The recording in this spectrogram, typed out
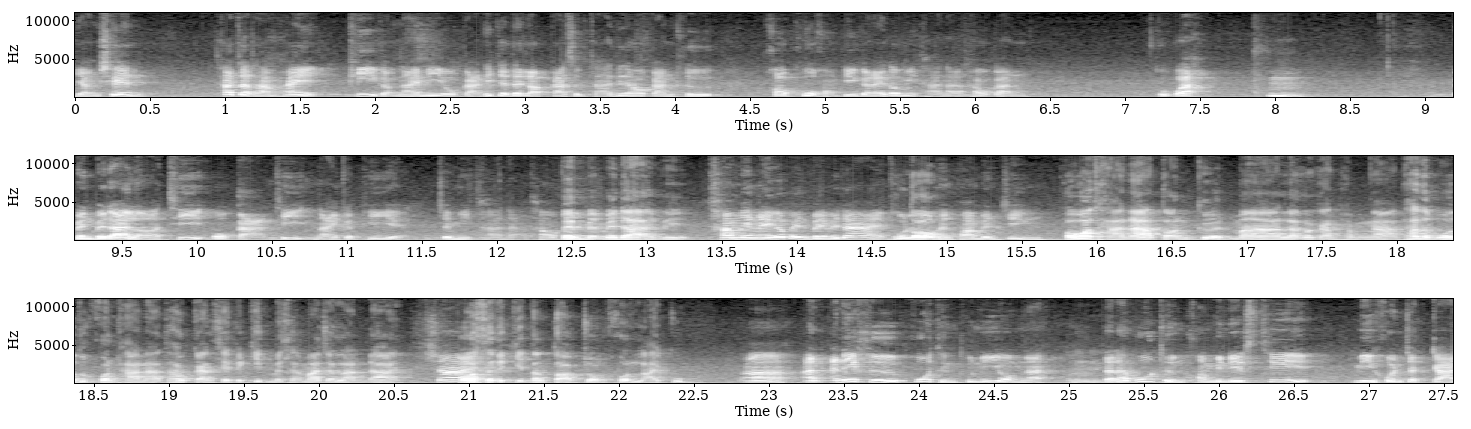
อย่างเช่น ถ้าจะทำให้พี่กับนายมีโอกาสที่จะได้รับการศึกษาที่เท่ากันคือ ครอบครัวของพี่กับนายต้องมีฐานะเท่ากัน ถูกปะอืม เป็นไปได้เหรอที่โอกาสที่นายกับพี่อะจะมีฐานะเท่ากัเป็นไปไม่ได้พี่ ทำยังไงก็เป็นไปไม่ได้ถูบกนต้อง โลกแห่งความเป็นจริง เพราะว่าฐานะตอนเกิดมาแล้วก็การทำงาน ถ้าสมมติว่าทุกคนฐานะเท่ากันเศรษฐกิจไม่สามารถจะรันได้ ใช่เพราะว่าเศรษฐกิจต้องตอบโจทย์คนหลายกลุ่ม อ่าอันอันนี้คือพูดถึงทุนนิยมนะ อืม แต่ถ้าพูดถึงคอมมิวนิสต์ที่มีคนจัดการ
